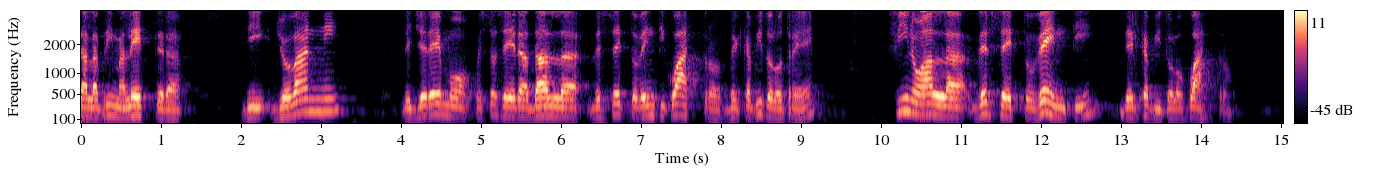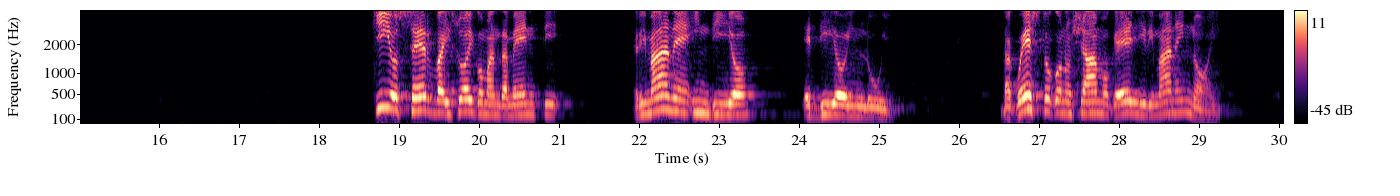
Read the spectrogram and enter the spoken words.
dalla prima lettera di Giovanni. Leggeremo questa sera dal versetto 24 del capitolo 3 fino al versetto 20 del capitolo 4. Chi osserva i suoi comandamenti rimane in Dio e Dio in lui. Da questo conosciamo che Egli rimane in noi,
